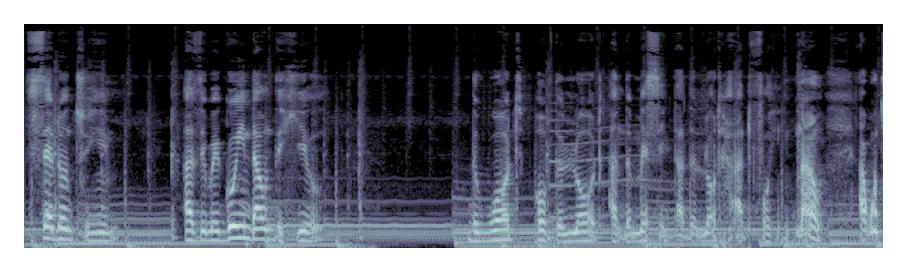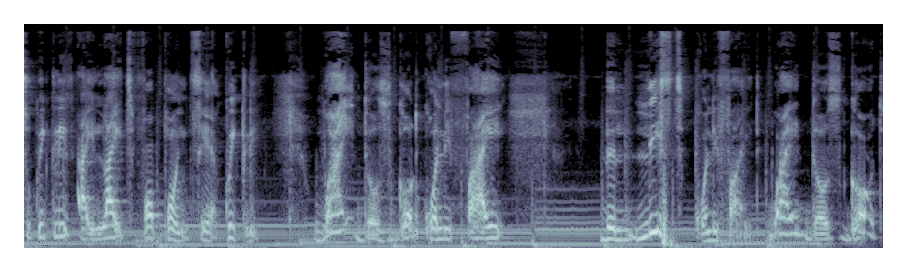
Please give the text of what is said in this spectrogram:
said unto him, as they were going down the hill, the word of the Lord and the message that the Lord had for him. Now, I want to quickly highlight four points here quickly. Why does God qualify the least qualified? Why does God,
